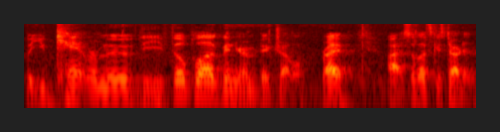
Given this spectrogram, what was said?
but you can't remove the fill plug, then you're in big trouble, right? All right, so let's get started.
